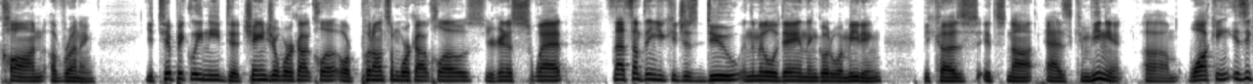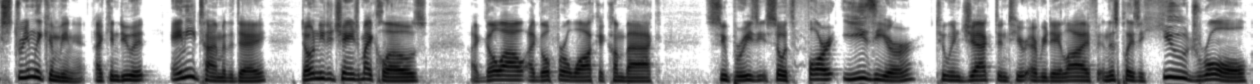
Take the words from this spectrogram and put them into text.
con of running. You typically need to change your workout clothes or put on some workout clothes. You're going to sweat. It's not something you could just do in the middle of the day and then go to a meeting because it's not as convenient. Um, walking is extremely convenient. I can do it any time of the day. Don't need to change my clothes. I go out, I go for a walk, I come back. Super easy. So it's far easier to inject into your everyday life. And this plays a huge role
